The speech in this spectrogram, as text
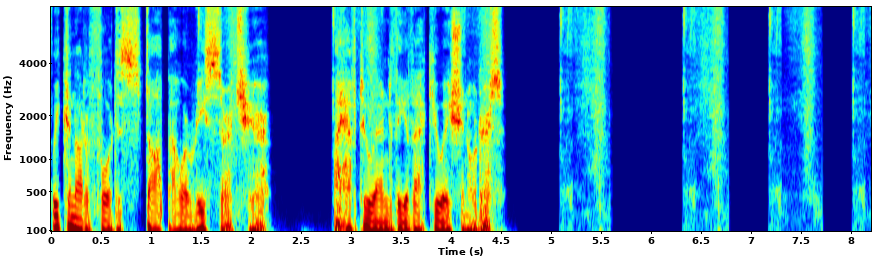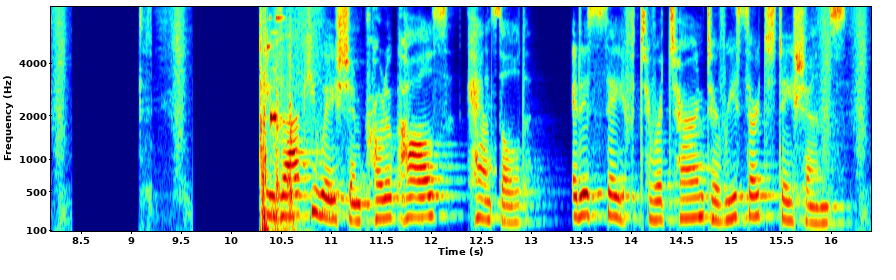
We cannot afford to stop our research here. I have to end the evacuation orders. Evacuation protocols cancelled. It is safe to return to research stations.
